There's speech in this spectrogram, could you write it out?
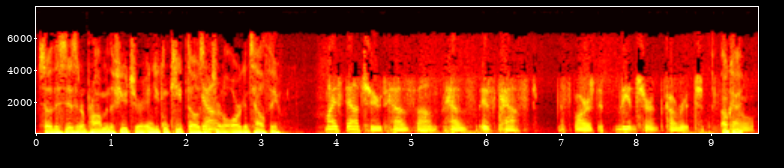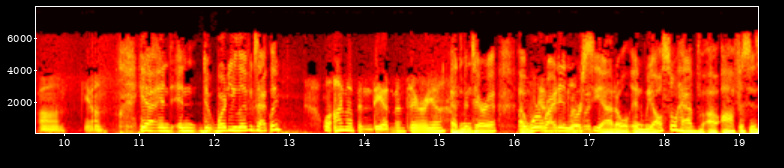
so this isn't a problem in the future, and you can keep those Yeah. internal organs healthy. My statute has um, has is passed as far as the insurance coverage. Okay. So, um, yeah. Yeah, and and d- where do you live exactly? Well, I'm up in the Edmonds area. Edmonds area. Uh, we're Edmonds, right in North Seattle, and we also have uh, offices.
